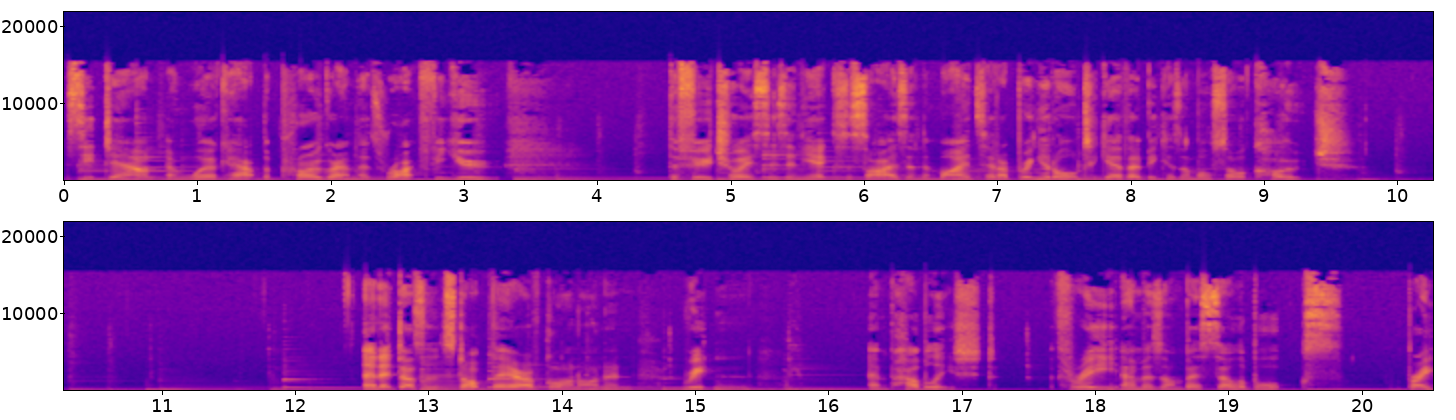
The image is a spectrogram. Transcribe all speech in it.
sit down and work out the program that's right for you, the food choices and the exercise and the mindset. I bring it all together because I'm also a coach. And it doesn't stop there. I've gone on and written and published three Amazon bestseller books Break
